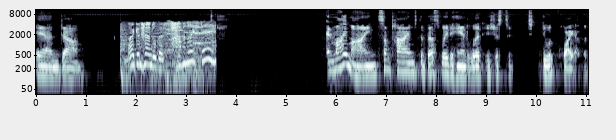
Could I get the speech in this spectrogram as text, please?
And, um, I can handle this. Have a nice day. in my mind, sometimes the best way to handle it is just to, to do it quietly.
